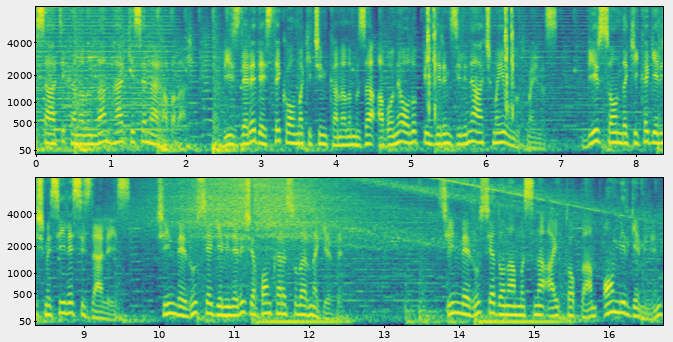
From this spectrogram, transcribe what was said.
Saati kanalından herkese merhabalar. Bizlere destek olmak için kanalımıza abone olup bildirim zilini açmayı unutmayınız. Bir son dakika gelişmesiyle sizlerleyiz. Çin ve Rusya gemileri Japon karasularına girdi. Çin ve Rusya donanmasına ait toplam 11 geminin,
